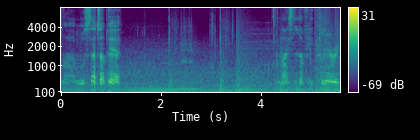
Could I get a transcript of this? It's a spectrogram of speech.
Uh, we'll set up here. Nice, lovely clearing.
